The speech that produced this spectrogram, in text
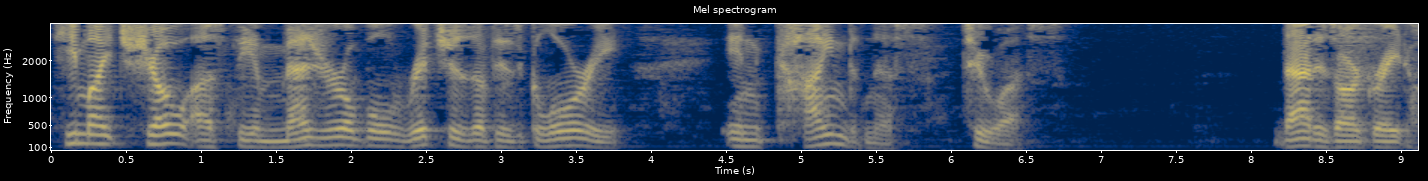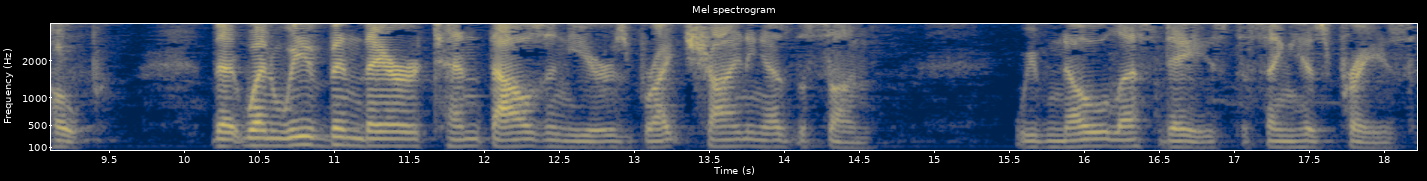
he might show us the immeasurable riches of his glory in kindness to us. That is our great hope. That when we've been there 10,000 years, bright shining as the sun, we've no less days to sing his praise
